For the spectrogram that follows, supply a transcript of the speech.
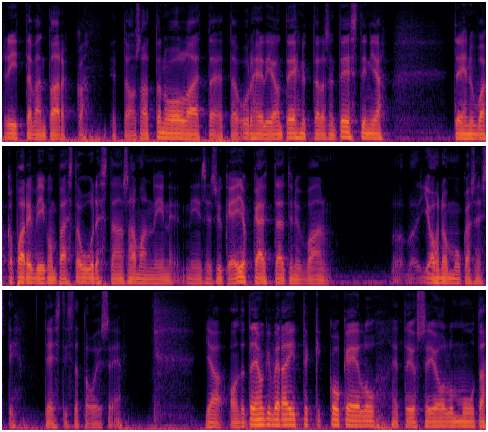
riittävän tarkka. Että on saattanut olla, että, että urheilija on tehnyt tällaisen testin ja tehnyt vaikka parin viikon päästä uudestaan saman, niin, niin se syke ei ole käyttäytynyt vaan johdonmukaisesti testistä toiseen. Ja on tätä jonkin verran itsekin kokeillut, että jos ei ole ollut muuta,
